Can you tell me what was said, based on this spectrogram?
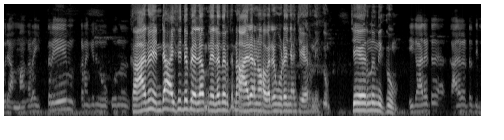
ഒരു മകളെ ഇത്രയും കണക്കിന് നോക്കുന്നു കാരണം എന്റെ ആയുസിന്റെ ബലം നിലനിർത്തുന്ന ആരാണോ അവരുടെ കൂടെ ഞാൻ ചേർന്ന് നിൽക്കും. ചേർന്ന് നിൽക്കും. ഈ കാലഘട്ട കാലഘട്ടത്തിൽ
